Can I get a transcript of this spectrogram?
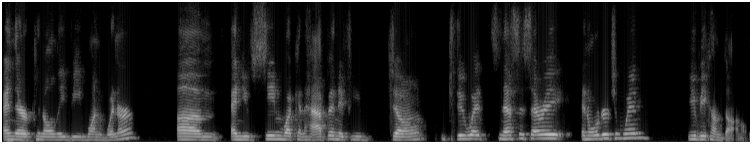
and there can only be one winner, um, and you've seen what can happen if you don't do what's necessary in order to win, you become Donald,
